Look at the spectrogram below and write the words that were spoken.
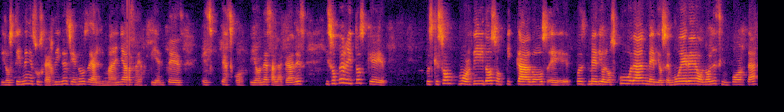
y los tienen en sus jardines llenos de alimañas, serpientes, escorpiones, alacranes, y son perritos que, pues que son mordidos, son picados, eh, pues medio los curan, medio se mueren o no les importa.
